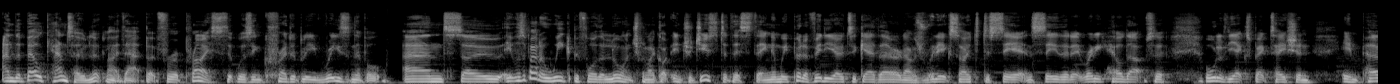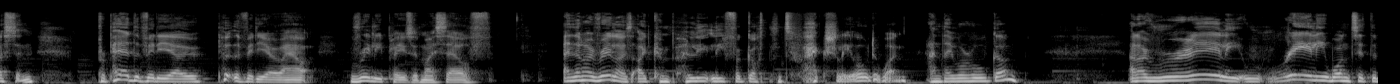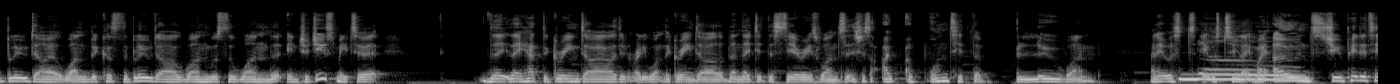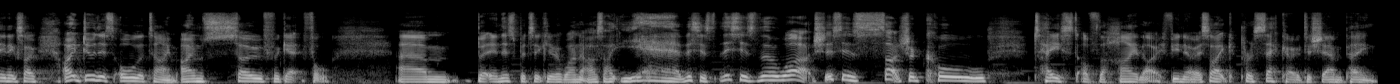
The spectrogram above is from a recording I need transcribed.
And the Bel Canto looked like that, but for a price that was incredibly reasonable. And so it was about a week before the launch when I got introduced to this thing, and we put a video together, and I was really excited to see it and see that it really held up to all of the expectation in person. Prepared the video, put the video out, really pleased with myself. And then I realised I'd completely forgotten to actually order one, and they were all gone. And I really, really wanted the Blue Dial one because the Blue Dial one was the one that introduced me to it. They they had the green dial. I didn't really want the green dial, and then they did the series ones. It's just I, I wanted the blue one, and it was no. it was too late. My own stupidity and excitement. I do this all the time. I'm so forgetful. Um, but in this particular one, I was like, yeah, this is this is the watch. This is such a cool taste of the high life. You know, it's like prosecco to champagne.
